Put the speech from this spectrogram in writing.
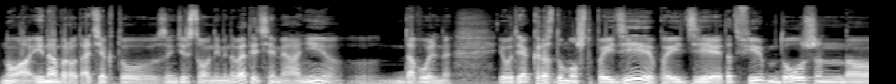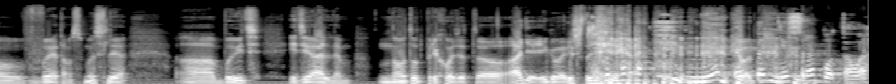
Ну, а, и наоборот, а те, кто заинтересован именно в этой теме, они э, довольны. И вот я как раз думал, что по идее, по идее, этот фильм должен в этом смысле а, быть идеальным. Но тут приходит э, Аня и говорит, что нет. Нет, это не сработало.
